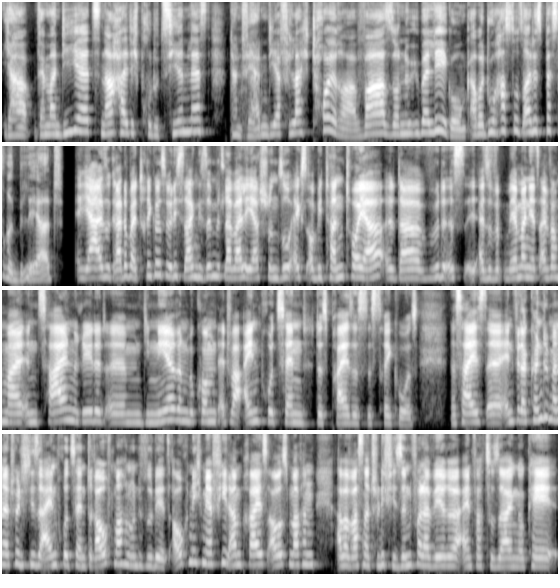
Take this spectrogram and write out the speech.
Ja, wenn man die jetzt nachhaltig produzieren lässt, dann werden die ja vielleicht teurer. War so eine Überlegung. Aber du hast uns alles Bessere belehrt. Ja, also gerade bei Trikots würde ich sagen, die sind mittlerweile ja schon so exorbitant teuer. Äh, da würde es, also wenn man jetzt einfach mal in Zahlen redet, ähm, die Näheren bekommen etwa ein Prozent des Preises des Trikots. Das heißt, äh, entweder könnte man natürlich diese ein Prozent drauf machen und es würde jetzt auch nicht mehr viel am Preis ausmachen, aber was natürlich viel sinnvoller wäre, einfach zu sagen, okay,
